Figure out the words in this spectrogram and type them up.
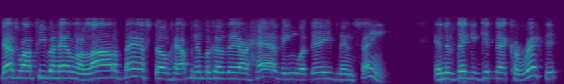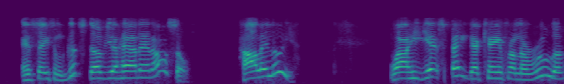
That's why people having a lot of bad stuff happening because they are having what they've been saying. And if they could get that corrected and say some good stuff, you'll have that also. Hallelujah. While he yet spake, there came from the ruler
